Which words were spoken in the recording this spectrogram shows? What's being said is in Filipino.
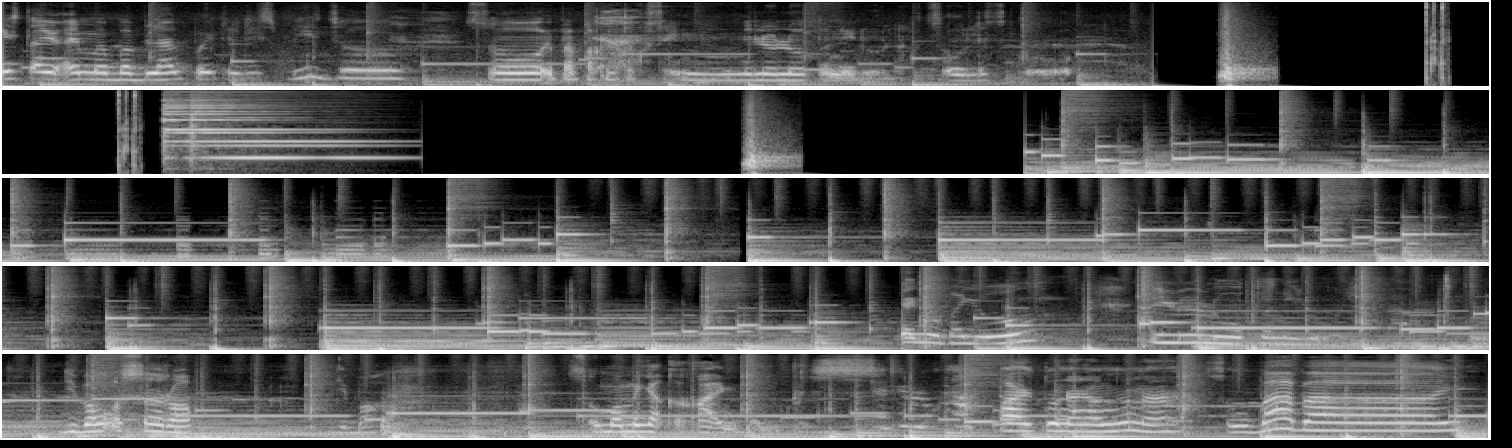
Guys, tayo ay mabablog for today's video. So, ipapakita ko sa inyo niluluto ni Lola. So, let's go. Ano ba yung niluluto ni Lola? Di ba ang sarap? Di ba? So, mamaya kakain tayo guys. Part 2 na lang yun ha. So, bye-bye!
